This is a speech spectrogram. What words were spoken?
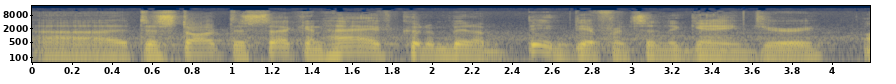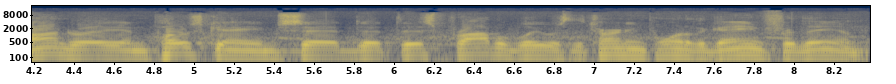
uh, to start the second half could have been a big difference in the game, Jerry. Andre in postgame said that this probably was the turning point of the game for them.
